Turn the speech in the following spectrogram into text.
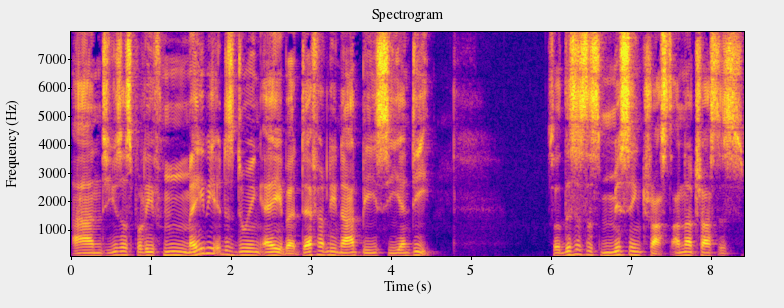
And users believe, hmm, maybe it is doing A, but definitely not B, C, and D. So this is this missing trust. Under trust is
